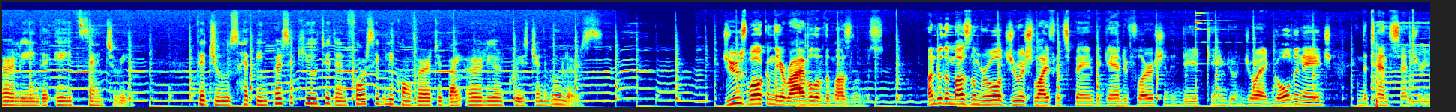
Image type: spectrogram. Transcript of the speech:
early in the 8th century. The Jews had been persecuted and forcibly converted by earlier Christian rulers. Jews welcomed the arrival of the Muslims. Under the Muslim rule, Jewish life in Spain began to flourish and indeed came to enjoy a golden age in the 10th century.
